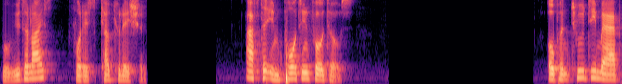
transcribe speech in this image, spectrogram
will utilize for this calculation. After importing photos, open 2D map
